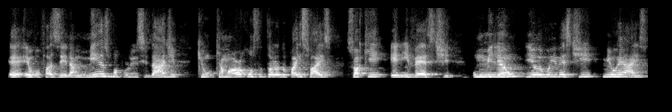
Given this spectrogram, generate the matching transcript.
é, eu vou fazer a mesma publicidade que, que a maior construtora do país faz. Só que ele investe um milhão e eu vou investir mil reais.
